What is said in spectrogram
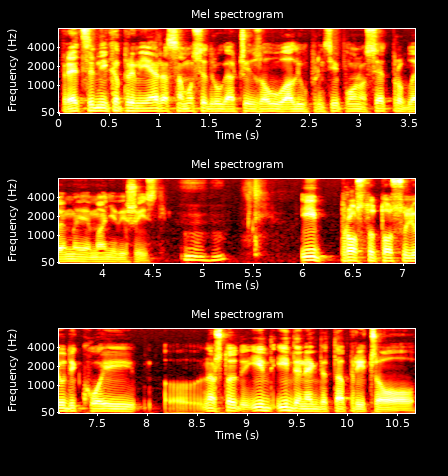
predsednika premijera samo se drugačije zovu, ali u principu ono set problema je manje više isti. I prosto to su ljudi koji, uh, znaš, to id- ide negde ta priča o uh,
